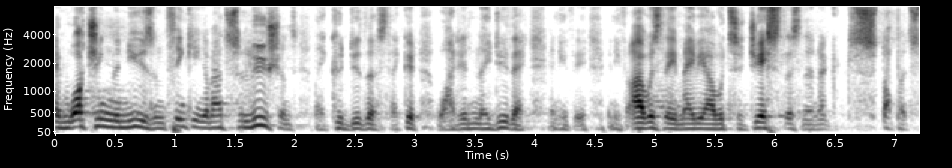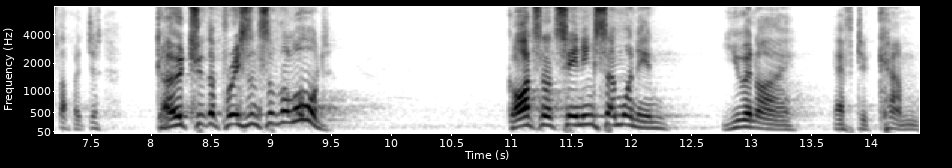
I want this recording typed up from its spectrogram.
and watching the news and thinking about solutions. They could do this, they could, why didn't they do that? And if, and if I was there, maybe I would suggest this and then I stop it, stop it. Just go to the presence of the Lord. God's not sending someone in. You and I have to come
